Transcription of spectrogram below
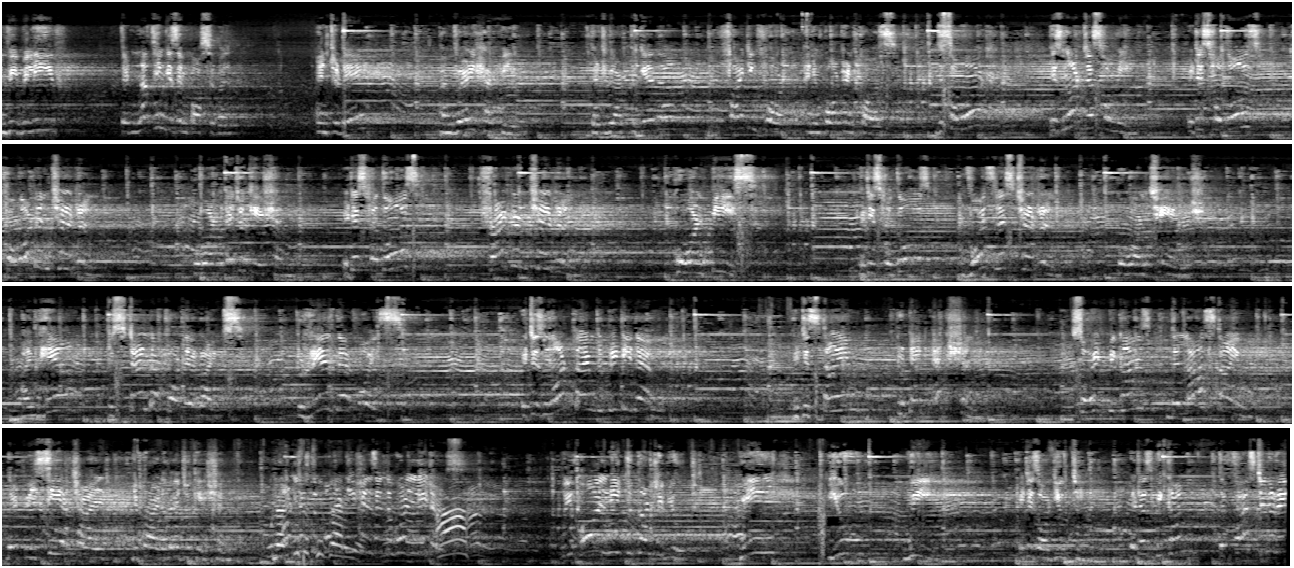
and we believe that nothing is impossible. And today, I'm very happy that we are together fighting for an important cause. This award is not just for me, it is for those forgotten children who want education. It is for those frightened children who want peace. It is for those voiceless children. I'm here to stand up for their rights, to raise their voice. It is not time to pity them. It is time to take action. So it becomes the last time that we see a child deprived of education. Not just the politicians and the world leaders. We all need to contribute. Me, you, we. It is our duty it has become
